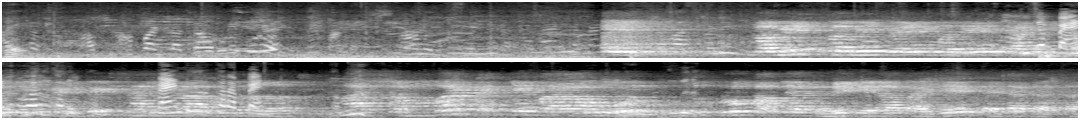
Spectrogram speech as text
हो पॅन्ट वर करा. पॅन्ट वर करा पॅन्ट शंभर टक्के आपल्या घरी गेला पाहिजे त्याच्याकरता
